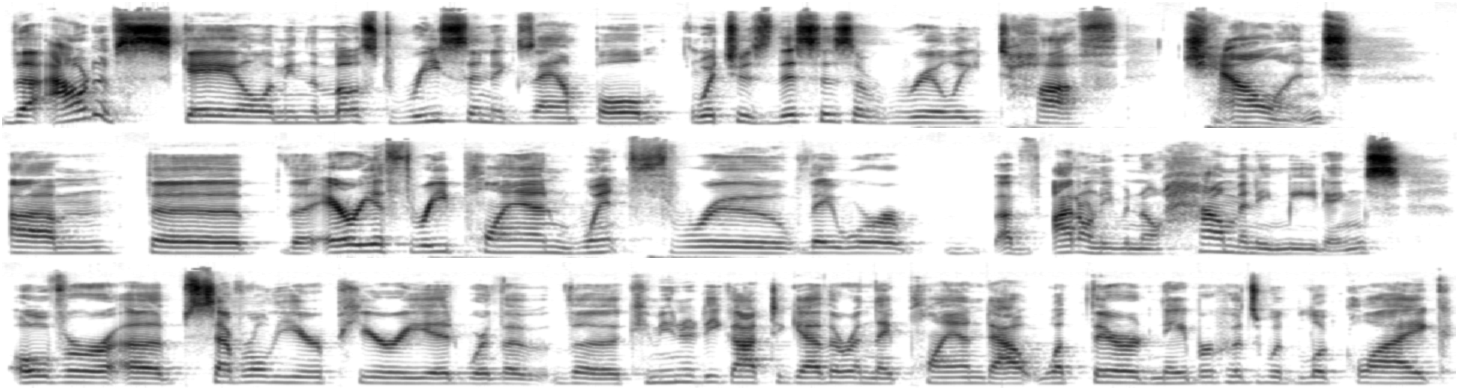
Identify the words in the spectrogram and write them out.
the out of scale, I mean, the most recent example, which is this is a really tough challenge. Um, the the Area Three plan went through. They were I don't even know how many meetings over a several year period where the the community got together and they planned out what their neighborhoods would look like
